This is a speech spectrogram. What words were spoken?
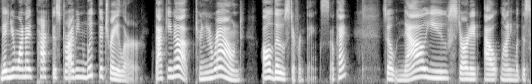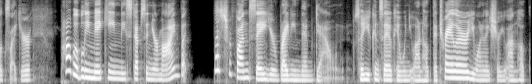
Then you want to practice driving with the trailer, backing up, turning around, all those different things. Okay. So now you've started outlining what this looks like. You're probably making these steps in your mind, but let's for fun say you're writing them down. So you can say, okay, when you unhook the trailer, you want to make sure you unhook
